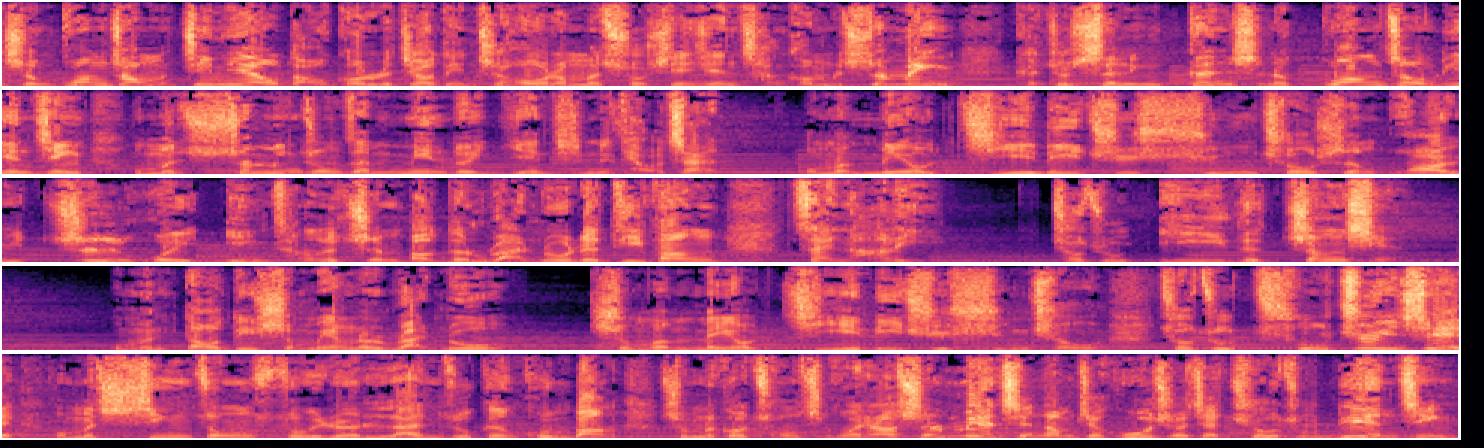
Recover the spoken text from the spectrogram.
神光照我们今天要祷告的焦点之后，让我们首先先敞开我们的生命，感受圣灵更深的光照炼净我们生命中，在面对眼前的挑战，我们没有竭力去寻求神话语智慧隐藏的珍宝的软弱的地方在哪里？求主一一的彰显，我们到底什么样的软弱，是我们没有竭力去寻求？求主除去一切我们心中所有的拦阻跟捆绑，使我们能够重新回到神面前。那我们就呼求一下，求主炼净。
